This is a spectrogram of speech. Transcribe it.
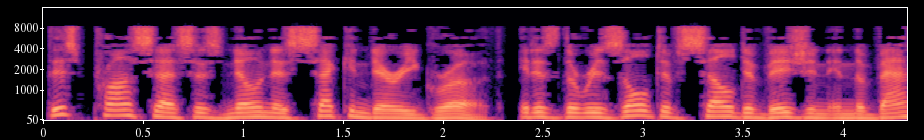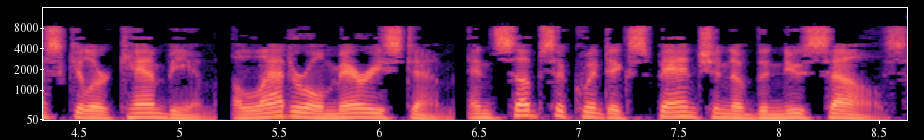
This process is known as secondary growth, it is the result of cell division in the vascular cambium, a lateral meristem, and subsequent expansion of the new cells.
